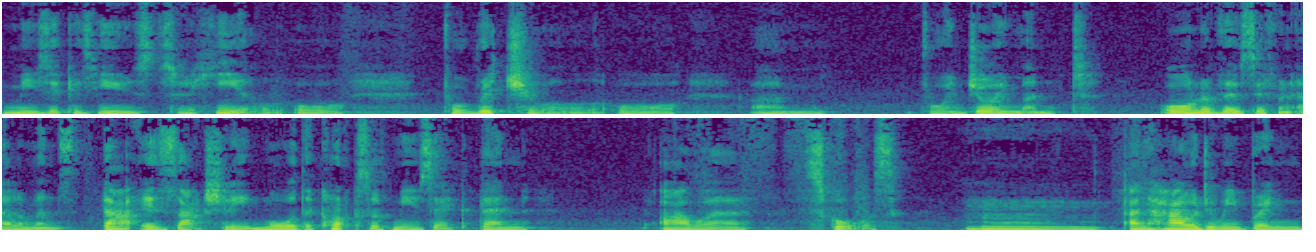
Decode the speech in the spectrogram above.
music is used to heal or for ritual or um, for enjoyment. All of those different elements that is actually more the crux of music than our scores. And how do we bring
